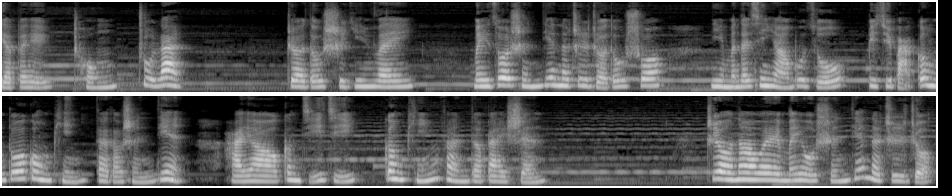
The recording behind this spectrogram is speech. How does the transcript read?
也被虫蛀烂。这都是因为每座神殿的智者都说：“你们的信仰不足，必须把更多贡品带到神殿。”还要更积极、更频繁地拜神。只有那位没有神殿的智者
